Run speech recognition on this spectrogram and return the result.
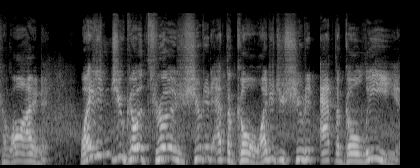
Come on. Why didn't you go through and shoot it at the goal? Why did you shoot it at the goalie?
